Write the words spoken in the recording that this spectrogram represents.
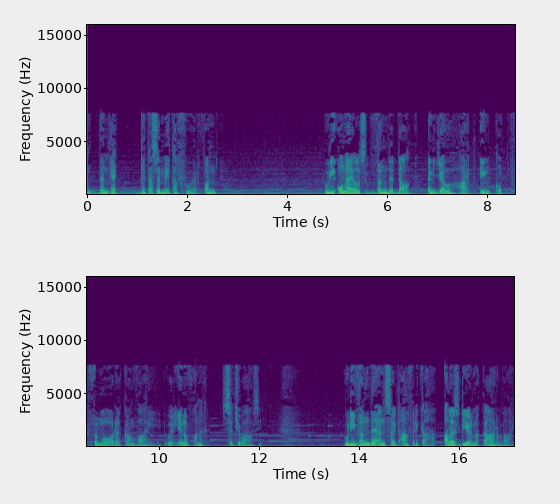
dan dink ek dit as 'n metafoor van hoe die onheilswinde dalk in jou hart en kop vermore kan waai oor een of ander situasie. Hoe die winde in Suid-Afrika alles deurmekaar waai.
